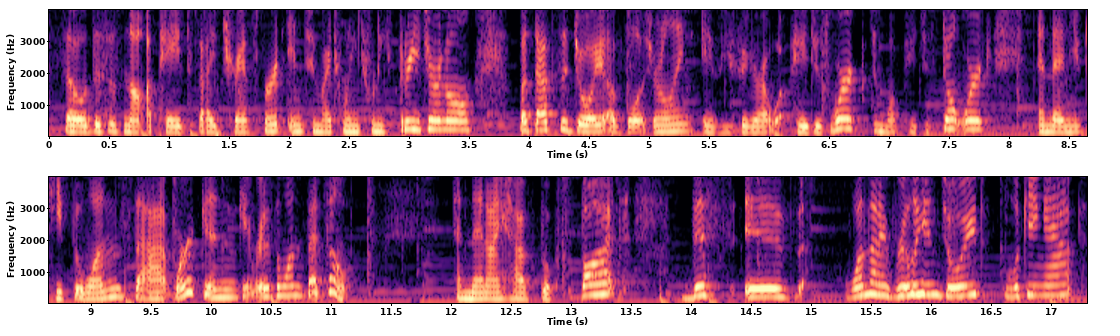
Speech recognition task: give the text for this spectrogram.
So this is not a page that I transferred into my 2023 journal, but that's the joy of bullet journaling is you figure out what pages work and what pages don't work, and then you keep the ones that work and get rid of the ones that don't. And then I have books bought. This is one that I really enjoyed looking at,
